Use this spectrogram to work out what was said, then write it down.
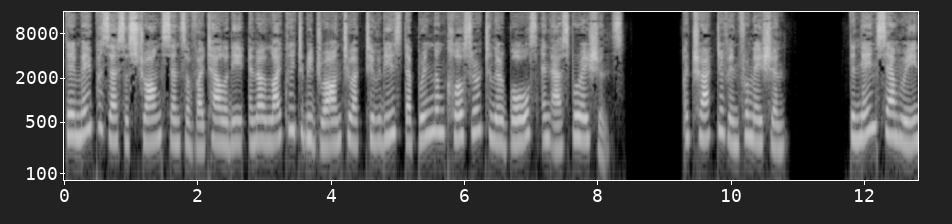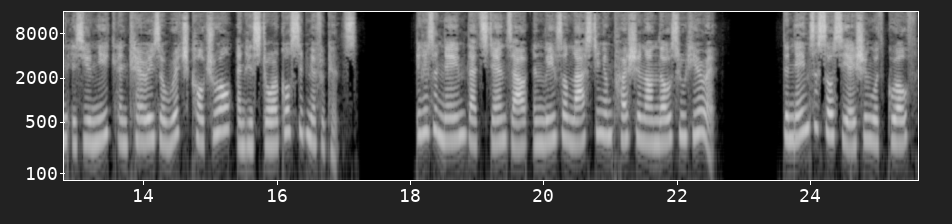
They may possess a strong sense of vitality and are likely to be drawn to activities that bring them closer to their goals and aspirations. Attractive information. The name Samreen is unique and carries a rich cultural and historical significance. It is a name that stands out and leaves a lasting impression on those who hear it. The name's association with growth,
